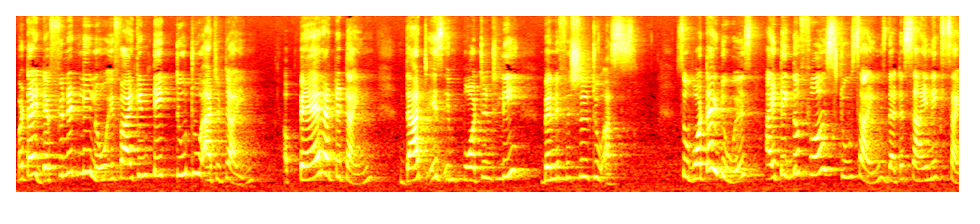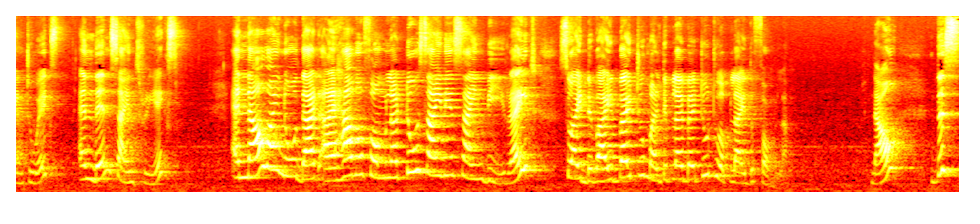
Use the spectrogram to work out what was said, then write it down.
But I definitely know if I can take two two at a time, a pair at a time, that is importantly beneficial to us. So what I do is, I take the first two sines that is sin x, sin 2x and then sin 3x. And now I know that I have a formula 2 sin A sin B, right? So I divide by 2, multiply by 2 to apply the formula. Now, this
